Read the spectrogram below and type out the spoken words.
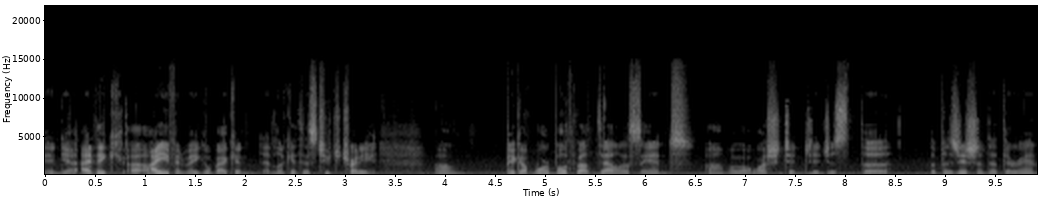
and yeah, I think uh, I even may go back and, and look at this too to try to um, pick up more both about Dallas and um, about Washington, just the the position that they're in.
